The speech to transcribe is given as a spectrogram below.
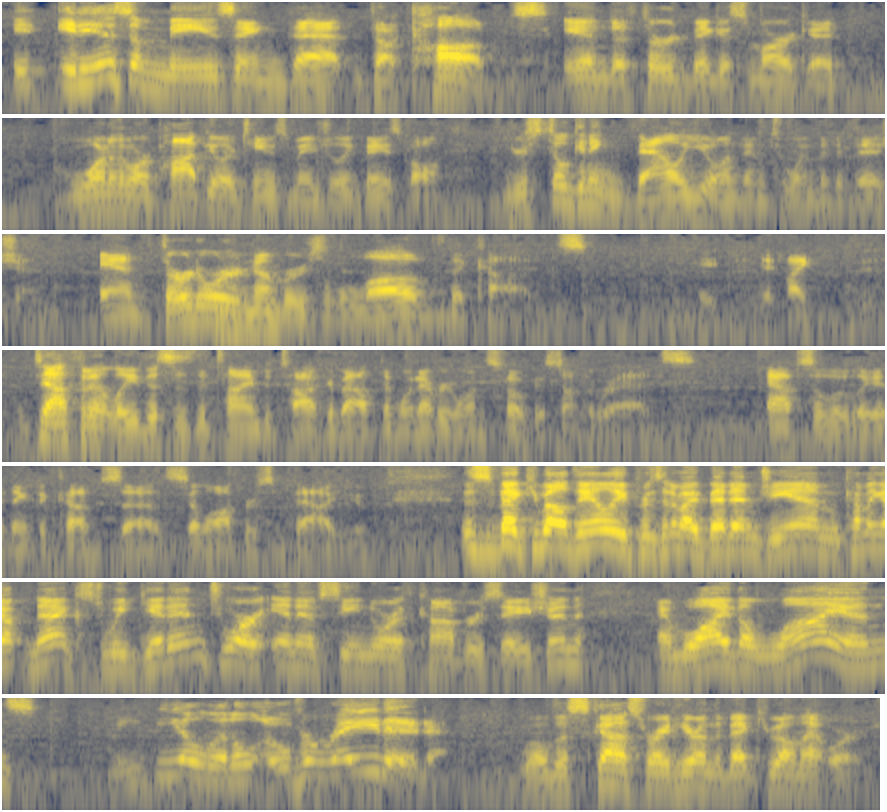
It, it is amazing that the Cubs in the third biggest market, one of the more popular teams in Major League Baseball, you're still getting value on them to win the division. And third order Mm-hmm. numbers love the Cubs. It- it- like, definitely, this is the time to talk about them when everyone's focused on the Reds. Absolutely, I think the Cubs uh, still offer some value. This is BetQL Daily, presented by BetMGM. Coming up next, we get into our NFC North conversation and why the Lions may be a little overrated. We'll discuss right here on the BetQL Network.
